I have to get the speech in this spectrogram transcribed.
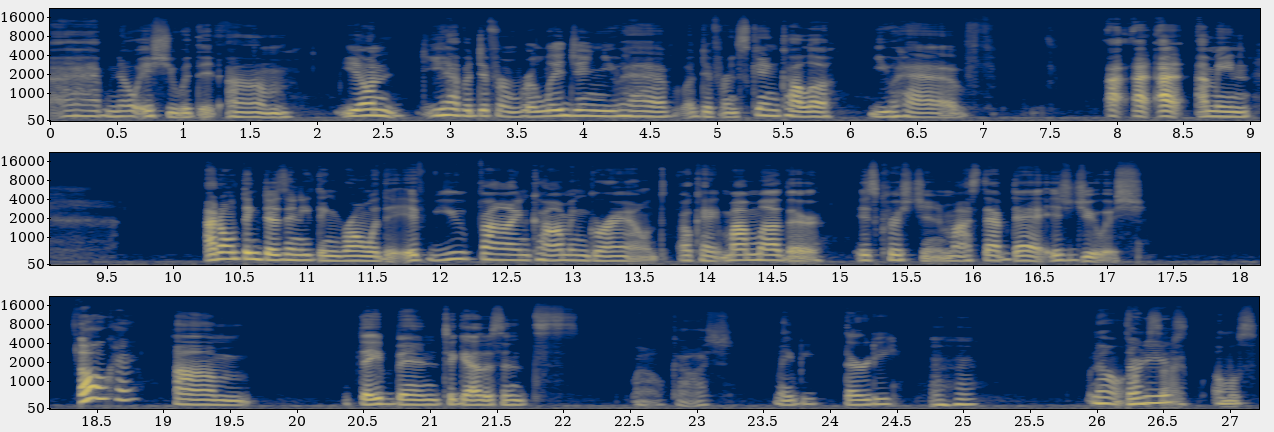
I have no issue with it. Um you don't you have a different religion, you have a different skin color, you have I I I mean I don't think there's anything wrong with it. If you find common ground, okay, my mother is Christian, my stepdad is Jewish. Oh, okay. Um, they've been together since, oh gosh, maybe 30. Mm-hmm. No, 30 I'm years? Sorry, almost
